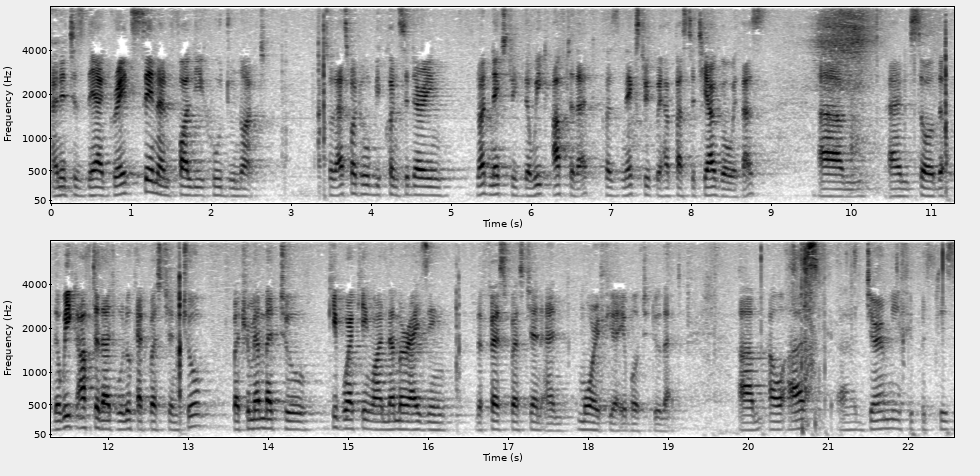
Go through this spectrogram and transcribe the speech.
and it is their great sin and folly who do not. So that's what we'll be considering, not next week, the week after that, because next week we have Pastor Tiago with us. Um, and so the, the week after that, we'll look at question two. But remember to keep working on memorizing the first question and more if you're able to do that. Um, I'll ask uh, Jeremy if you could please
